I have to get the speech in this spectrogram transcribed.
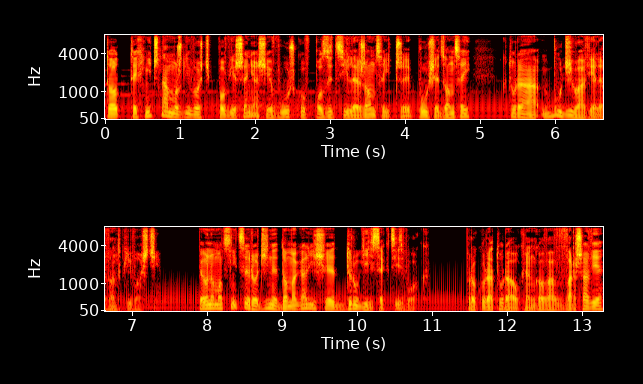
to techniczna możliwość powieszenia się w łóżku w pozycji leżącej czy półsiedzącej, która budziła wiele wątpliwości. Pełnomocnicy rodziny domagali się drugiej sekcji zwłok. Prokuratura Okręgowa w Warszawie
